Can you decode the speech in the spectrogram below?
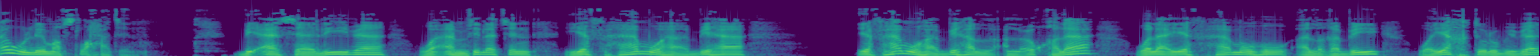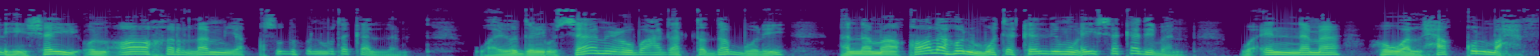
أو لمصلحة بأساليب وأمثلة يفهمها بها يفهمها بها العقلاء ولا يفهمه الغبي ويخطر بباله شيء آخر لم يقصده المتكلم. ويدرك السامع بعد التدبر أن ما قاله المتكلم ليس كذبا وإنما هو الحق المحض.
